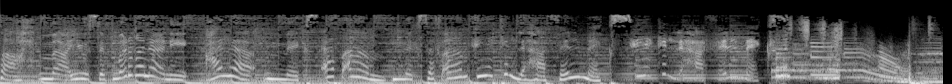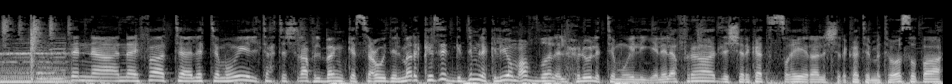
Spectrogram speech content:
صح مع يوسف مرغلاني على Mix FM Mix FM هي كلها في ال mix. هي كلها في الميكس. إذا النايفات للتمويل تحت إشراف البنك السعودي المركزي. تقدم لك اليوم أفضل الحلول التمويلية للأفراد للشركات الصغيرة للشركات المتوسطة.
